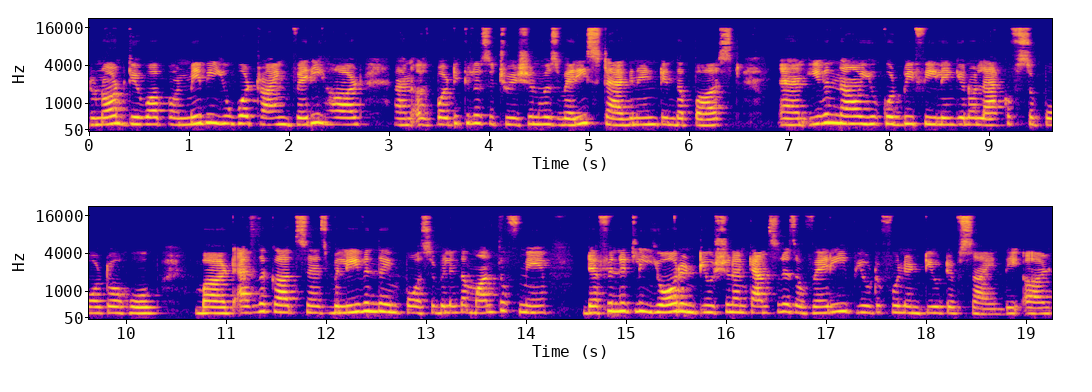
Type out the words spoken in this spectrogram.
do not give up on maybe you were trying very hard and a particular situation was very stagnant in the past and even now you could be feeling you know lack of support or hope. But as the card says believe in the impossible. In the month of may definitely your intuition and cancer is a very beautiful intuitive sign. They are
